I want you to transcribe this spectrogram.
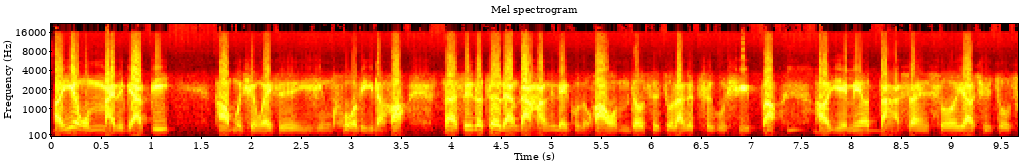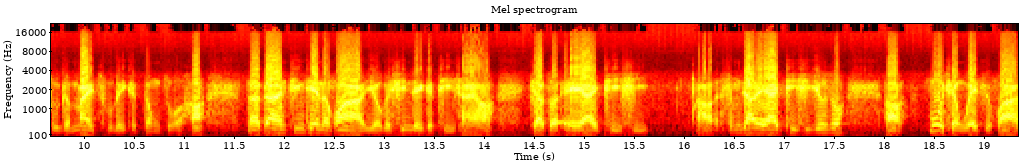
啊，因为我们买的比较低，好，目前为止已经获利了哈。那所以说这两档行业类股的话，我们都是做那个持股续报，好，也没有打算说要去做出一个卖出的一个动作哈。那当然今天的话有个新的一个题材哈，叫做 AIPC。好，什么叫 AIPC？就是说，好，目前为止话，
